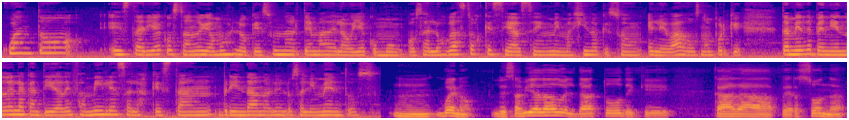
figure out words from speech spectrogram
¿cuánto estaría costando, digamos, lo que es un tema de la olla común. O sea, los gastos que se hacen me imagino que son elevados, ¿no? Porque también dependiendo de la cantidad de familias a las que están brindándoles los alimentos. Mm, bueno, les había dado el dato de que cada persona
